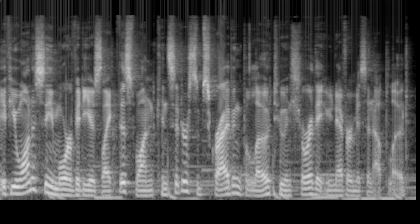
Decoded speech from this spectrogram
If you want to see more videos like this one, consider subscribing below to ensure that you never miss an upload.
